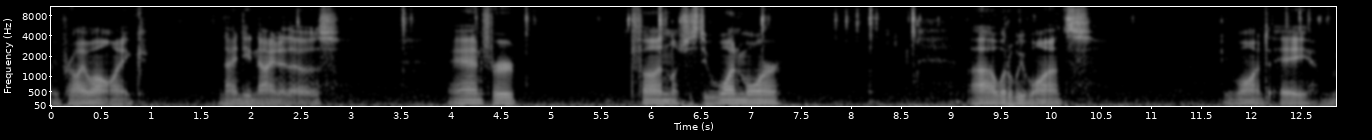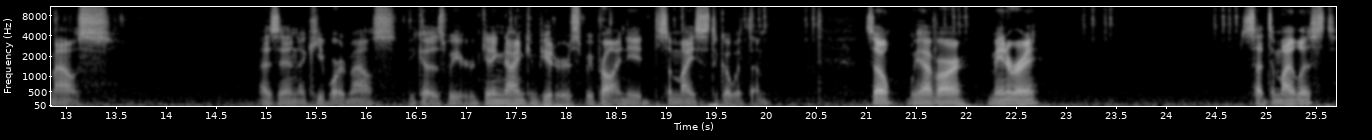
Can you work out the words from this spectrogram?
We probably want like 99 of those. And for fun, let's just do one more. Uh, what do we want? We want a mouse, as in a keyboard mouse, because we are getting nine computers, we probably need some mice to go with them. So we have our main array set to my list,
